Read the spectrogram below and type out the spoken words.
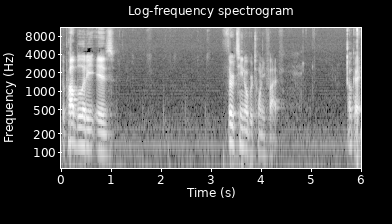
the probability is 13 over 25. Okay,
